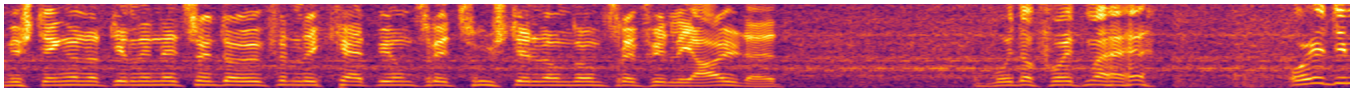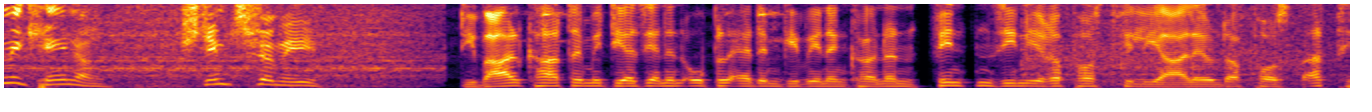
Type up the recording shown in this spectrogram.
Wir stehen natürlich nicht so in der Öffentlichkeit wie unsere Zusteller und unsere Filialleute. Obwohl, da fällt mir ein, alle, die mich kennen, stimmt's für mich. Die Wahlkarte, mit der Sie einen Opel Adam gewinnen können, finden Sie in Ihrer Postfiliale und auf post.at.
